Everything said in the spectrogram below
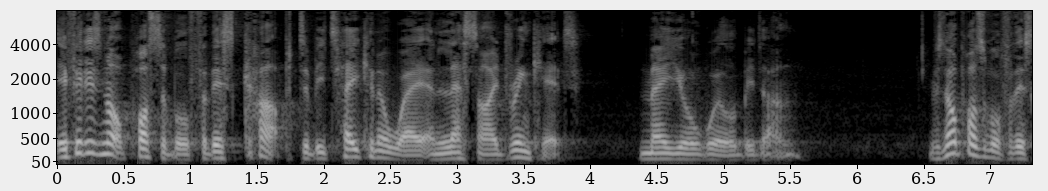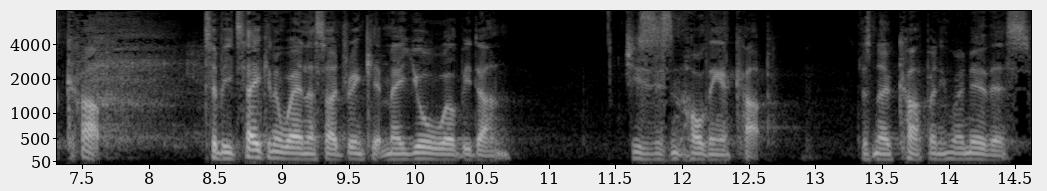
if it is not possible for this cup to be taken away unless I drink it, may your will be done. If it's not possible for this cup to be taken away unless I drink it, may your will be done. Jesus isn't holding a cup. There's no cup anywhere near this.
